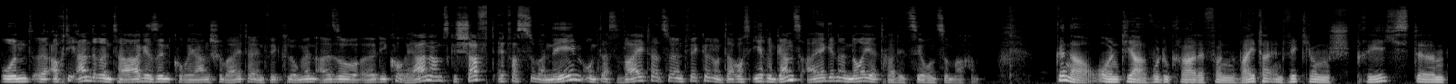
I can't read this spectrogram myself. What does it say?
Und äh, auch die anderen Tage sind koreanische Weiterentwicklungen. Also äh, die Koreaner haben es geschafft, etwas zu übernehmen und das weiterzuentwickeln und daraus ihre ganz eigene neue Tradition zu machen. Genau, und ja, wo du gerade von Weiterentwicklung sprichst, ähm,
